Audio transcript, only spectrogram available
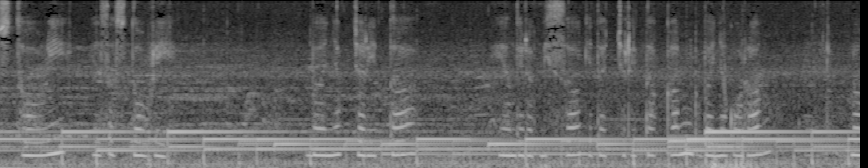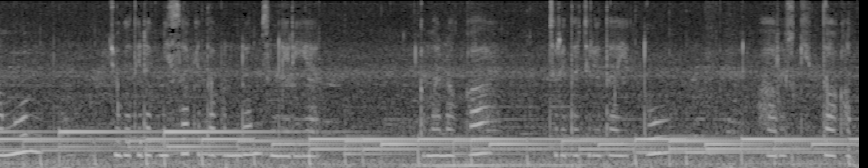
Story is a story. Banyak cerita yang tidak bisa kita ceritakan ke banyak orang, namun juga tidak bisa kita pendam sendirian. Ke manakah cerita-cerita itu harus kita katakan?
